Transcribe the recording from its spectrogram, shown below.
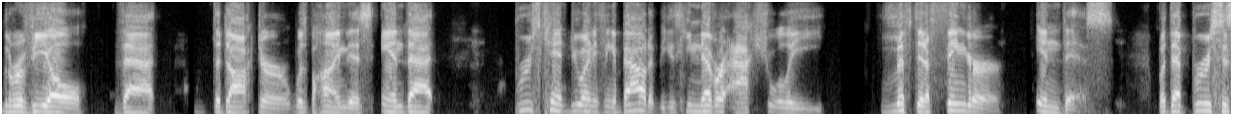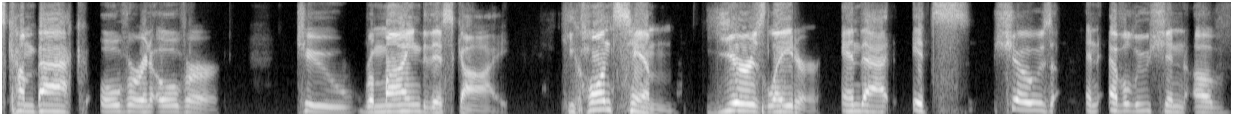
the reveal that the doctor was behind this and that Bruce can't do anything about it because he never actually lifted a finger in this, but that Bruce has come back over and over to remind this guy. He haunts him years later, and that it's shows an evolution of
